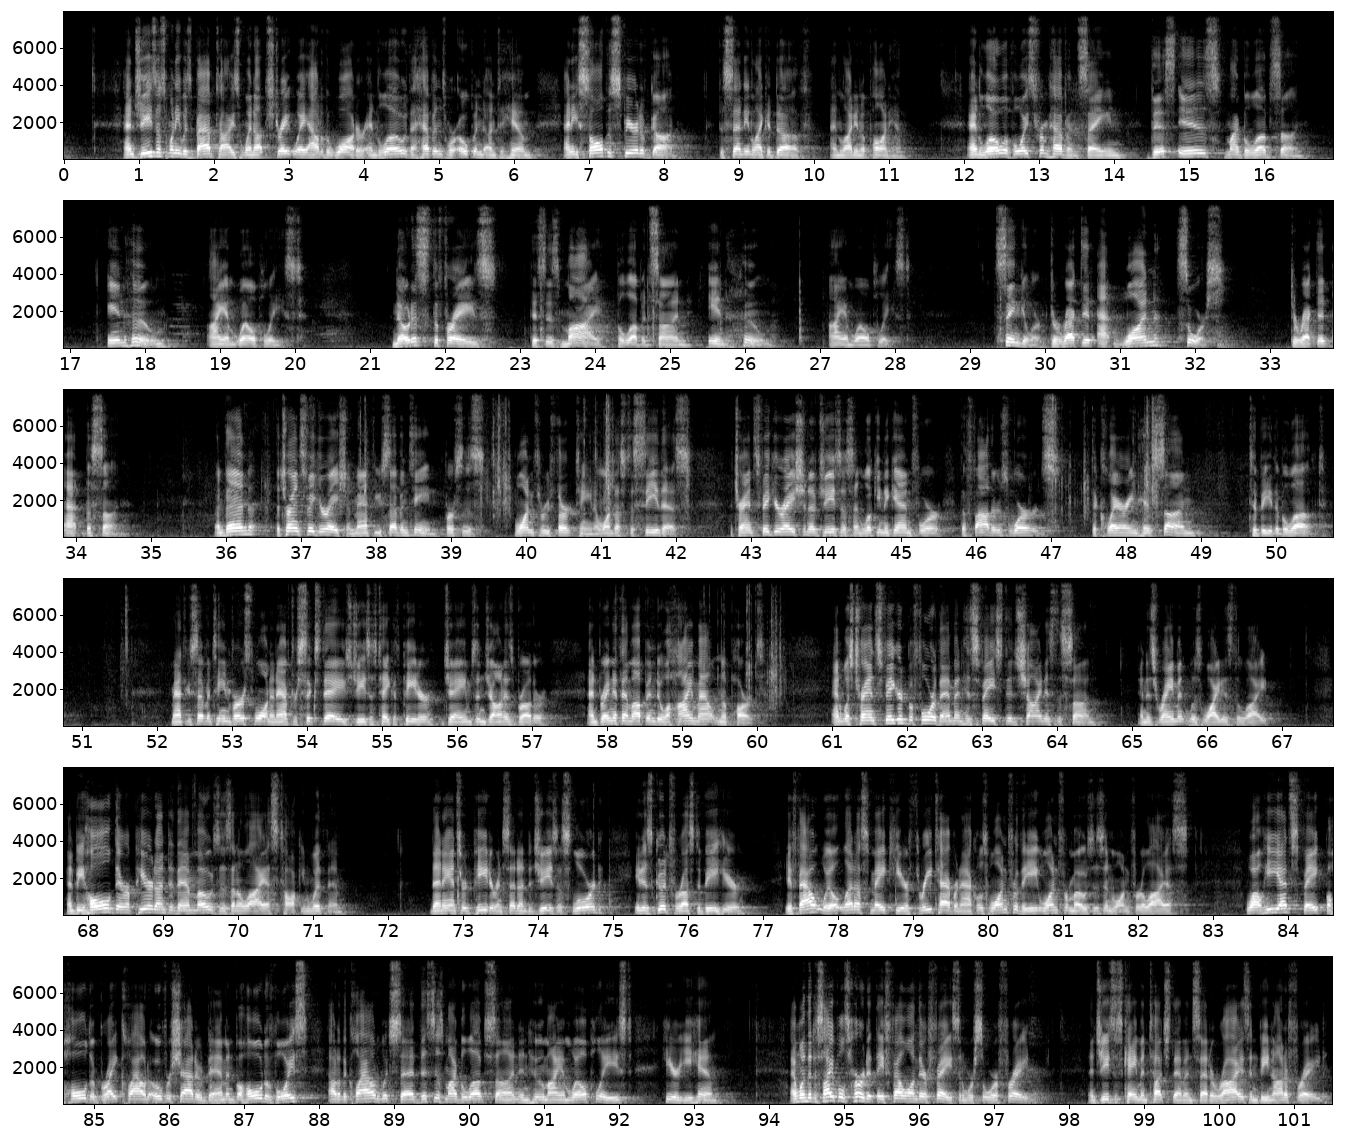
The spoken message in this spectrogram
And Jesus, when he was baptized, went up straightway out of the water, and lo, the heavens were opened unto him, and he saw the Spirit of God descending like a dove and lighting upon him. And lo, a voice from heaven saying, This is my beloved Son, in whom I am well pleased. Notice the phrase, This is my beloved Son, in whom I am well pleased singular, directed at one source, directed at the Son. And then the transfiguration, Matthew 17, verses 1 through 13. I want us to see this. The transfiguration of Jesus and looking again for the Father's words declaring his Son to be the beloved. Matthew 17, verse 1 And after six days, Jesus taketh Peter, James, and John his brother and bringeth them up into a high mountain apart, and was transfigured before them, and his face did shine as the sun, and his raiment was white as the light. And behold, there appeared unto them Moses and Elias talking with them. Then answered Peter and said unto Jesus, Lord, it is good for us to be here. If thou wilt, let us make here three tabernacles, one for thee, one for Moses, and one for Elias. While he yet spake, behold, a bright cloud overshadowed them, and behold, a voice out of the cloud which said, This is my beloved Son, in whom I am well pleased. Hear ye him. And when the disciples heard it, they fell on their face and were sore afraid. And Jesus came and touched them and said, Arise and be not afraid.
